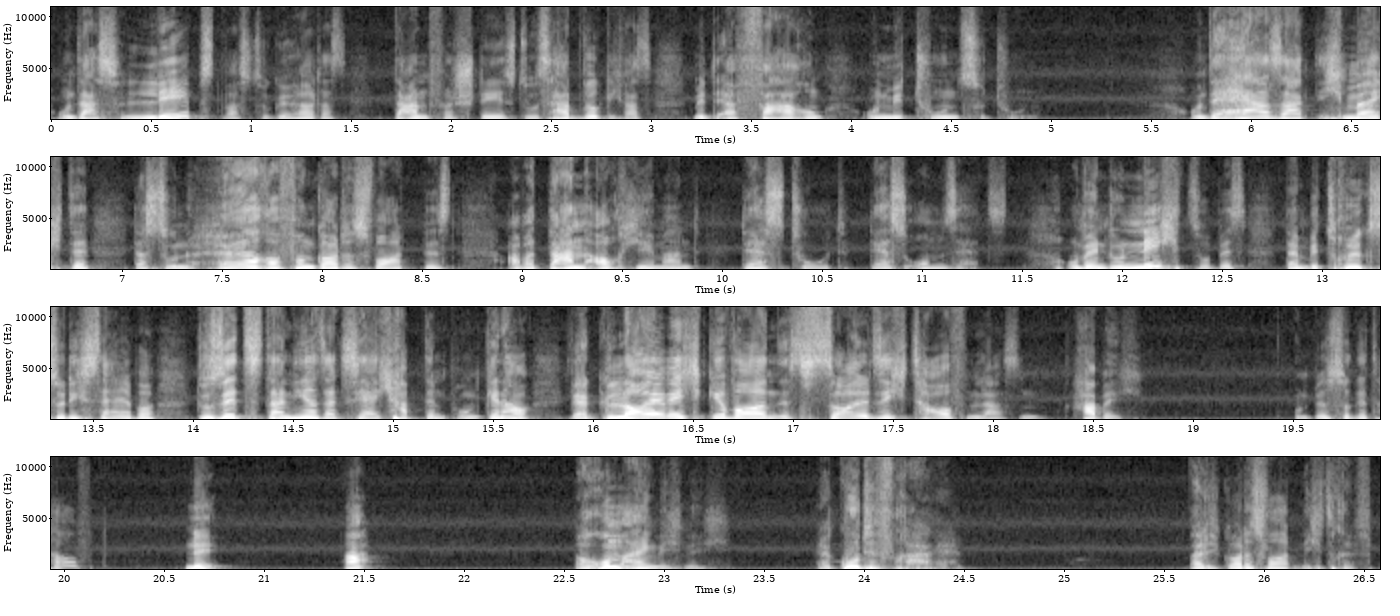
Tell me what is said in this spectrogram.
und das lebst, was du gehört hast, dann verstehst du. Es hat wirklich was mit Erfahrung und mit Tun zu tun. Und der Herr sagt, ich möchte, dass du ein Hörer von Gottes Wort bist, aber dann auch jemand, der es tut, der es umsetzt. Und wenn du nicht so bist, dann betrügst du dich selber. Du sitzt dann hier und sagst, ja, ich habe den Punkt. Genau, wer gläubig geworden ist, soll sich taufen lassen. Habe ich. Und bist du getauft? Nee. Ah, warum eigentlich nicht? Ja, gute Frage. Weil dich Gottes Wort nicht trifft.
